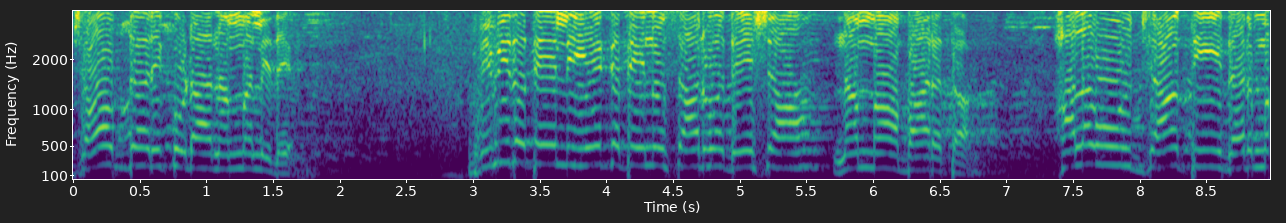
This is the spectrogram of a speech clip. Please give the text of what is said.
ಜವಾಬ್ದಾರಿ ಕೂಡ ನಮ್ಮಲ್ಲಿದೆ. ವಿವಿಧತೆಯಲ್ಲಿ ಏಕತೆಯನ್ನು ಸಾರುವ ದೇಶ ನಮ್ಮ ಭಾರತ. ಹಲವು ಜಾತಿ, ಧರ್ಮ,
